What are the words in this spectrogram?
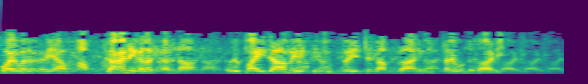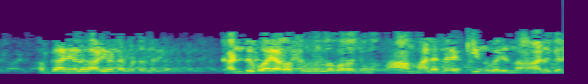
പോയവർക്കറിയാം അഫ്ഗാനികളെ കണ്ട ഒരു പൈജാമയിട്ട് ജുബയിട്ടിട്ട് അഫ്ഗാനികൾ ഇത്രയുണ്ട് താടി. അഫ്ഗാനികൾ താടി കണ്ട പെട്ടെന്നറിയാം കണ്ടുപോയ റസൂലുള്ള പറഞ്ഞു ആ മലനിരക്കിൽ നിന്ന് വരുന്ന ആളുകൾ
